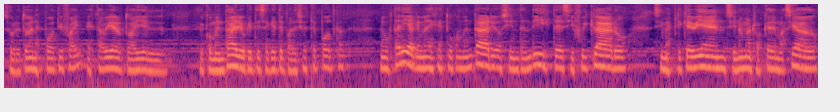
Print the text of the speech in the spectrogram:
sobre todo en Spotify. Está abierto ahí el, el comentario que te dice qué te pareció este podcast. Me gustaría que me dejes tu comentario, si entendiste, si fui claro, si me expliqué bien, si no me enrosqué demasiado.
